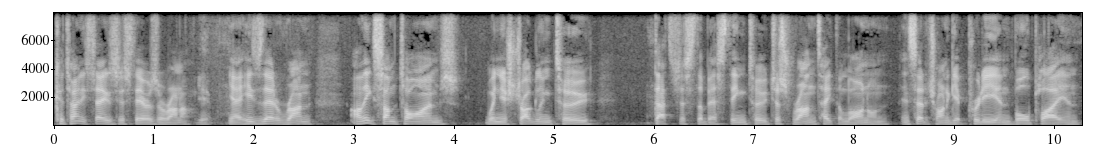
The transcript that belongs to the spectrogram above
Kotoni Staggs is just there as a runner. Yeah, yeah, he's there to run. I think sometimes when you're struggling too, that's just the best thing too. Just run, take the line on instead of trying to get pretty and ball play and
